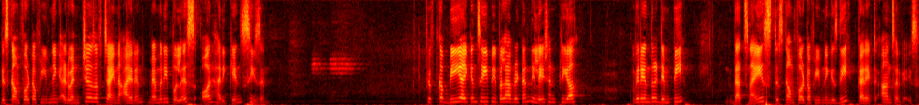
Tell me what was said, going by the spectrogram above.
Discomfort of Evening, Adventures of China Iron, Memory Police or Hurricane Season. Fifth ka B I can see people have written Nilesh and Priya. Virendra Dimpy. That's nice. Discomfort of evening is the correct answer guys.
